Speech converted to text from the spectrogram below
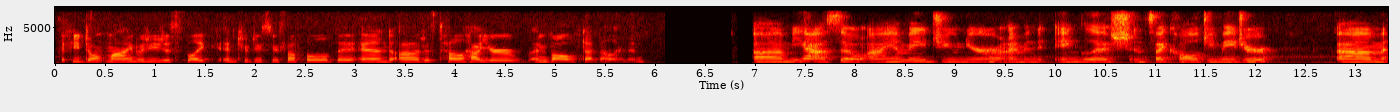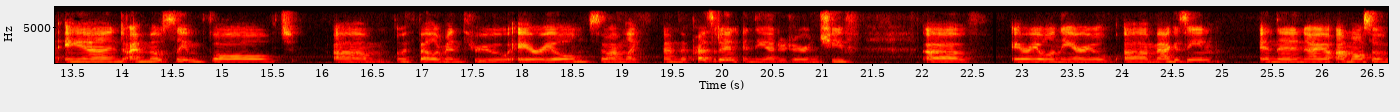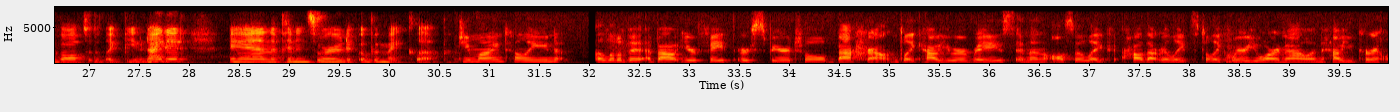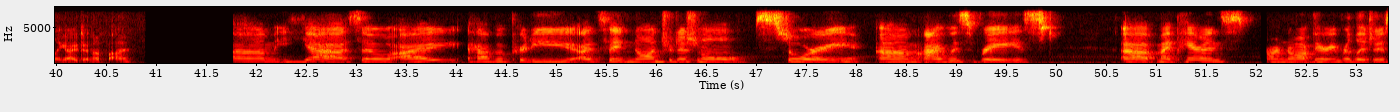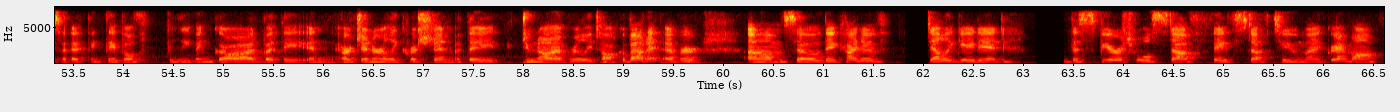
If you don't mind, would you just like introduce yourself a little bit and uh, just tell how you're involved at Bellarmine? Um, yeah, so I am a junior. I'm an English and psychology major. Um, and I'm mostly involved um, with Bellarmine through Ariel. So I'm like, I'm the president and the editor in chief of Ariel and the Ariel uh, magazine. And then I, I'm also involved with like Be United and the Pen and Sword Open Mic Club. Do you mind telling a little bit about your faith or spiritual background, like how you were raised, and then also like how that relates to like where you are now and how you currently identify. Um, yeah, so I have a pretty, I'd say, non-traditional story. Um, I was raised. Uh, my parents are not very religious. I think they both believe in God, but they and are generally Christian, but they do not really talk about it ever. Um, so they kind of delegated the spiritual stuff, faith stuff to my grandma.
